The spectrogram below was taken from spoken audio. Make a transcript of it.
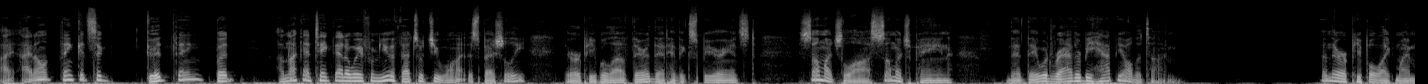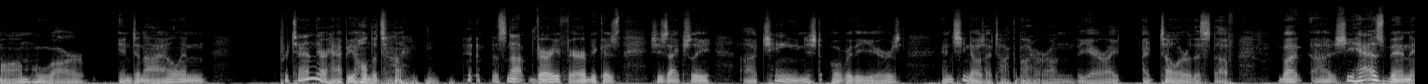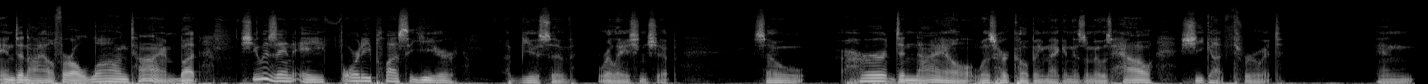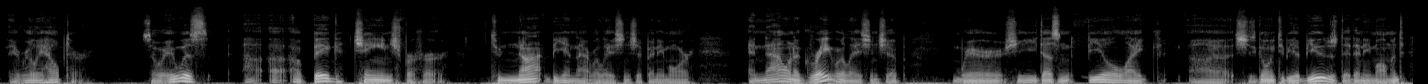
I, I don't think it's a good thing, but I'm not going to take that away from you if that's what you want, especially. There are people out there that have experienced so much loss, so much pain, that they would rather be happy all the time. Then there are people like my mom who are in denial and pretend they're happy all the time. That's not very fair because she's actually uh, changed over the years, and she knows I talk about her on the air. I, I tell her this stuff. But uh, she has been in denial for a long time, but she was in a 40 plus year abusive relationship. So her denial was her coping mechanism. It was how she got through it and it really helped her. So it was a, a, big change for her to not be in that relationship anymore. And now in a great relationship where she doesn't feel like uh, she's going to be abused at any moment.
